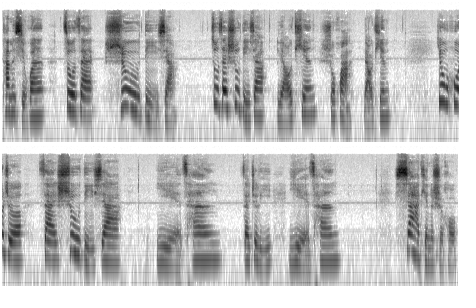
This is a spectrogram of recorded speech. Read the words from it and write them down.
他们喜欢坐在树底下，坐在树底下聊天、说话、聊天，又或者在树底下野餐。在这里野餐。夏天的时候，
